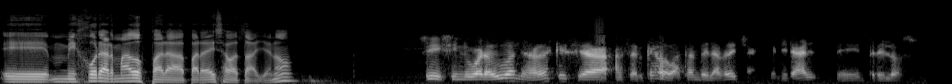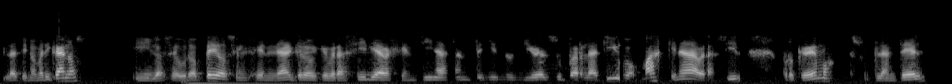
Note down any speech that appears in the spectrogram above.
eh, mejor armados para, para esa batalla, ¿no? Sí, sin lugar a dudas, la verdad es que se ha acercado bastante la brecha en general eh, entre los latinoamericanos y los europeos. En general creo que Brasil y Argentina están teniendo un nivel superlativo, más que nada Brasil, porque vemos su plantel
